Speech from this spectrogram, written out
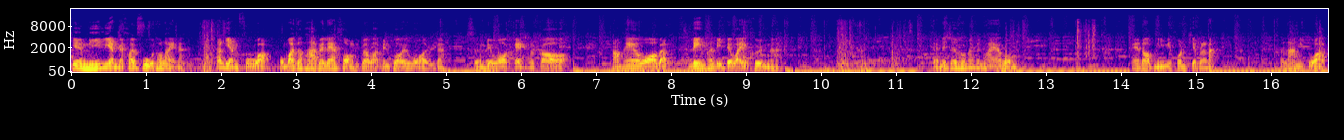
เกมนี้เหรียญไม่ค่อยฟูเท่าไหร่นะ ถ้าเหรียญฟูอะ ผมว่าจะพาไปแลกของที่แบบว่าเป็นพวกไอวอลอยู่นะ เสริมไอวอลเก่งแล้วก็ทำให้ไอวอลแบบเร่งผลิตได้ไวขึ้นนะฮะ แต่ไม่เจอก็ไม่เป็นไรครับผมแอร์ดรอปนี้มีคนเก็บแล้วนะด้านล่างมีตัวครับ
